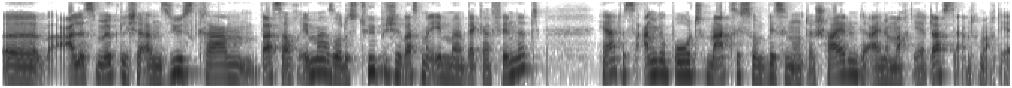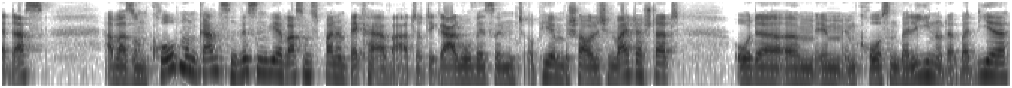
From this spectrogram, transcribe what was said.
äh, alles Mögliche an Süßkram, was auch immer, so das Typische, was man eben beim Bäcker findet. Ja, das Angebot mag sich so ein bisschen unterscheiden. Der eine macht eher das, der andere macht eher das. Aber so im Groben und Ganzen wissen wir, was uns bei einem Bäcker erwartet, egal wo wir sind. Ob hier im beschaulichen Weiterstadt oder ähm, im, im großen Berlin oder bei dir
